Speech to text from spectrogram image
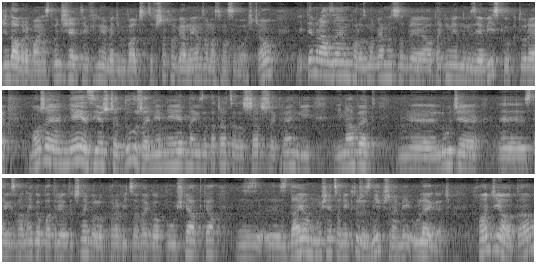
Dzień dobry Państwu. Dzisiaj w tym filmie będziemy walczyć ze wszechogarniającą nas masowością i tym razem porozmawiamy sobie o takim jednym zjawisku, które może nie jest jeszcze duże, niemniej jednak zatacza coraz szersze kręgi i nawet e, ludzie e, z tak zwanego patriotycznego lub prawicowego półświadka z, zdają mu się, co niektórzy z nich przynajmniej, ulegać. Chodzi o to,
